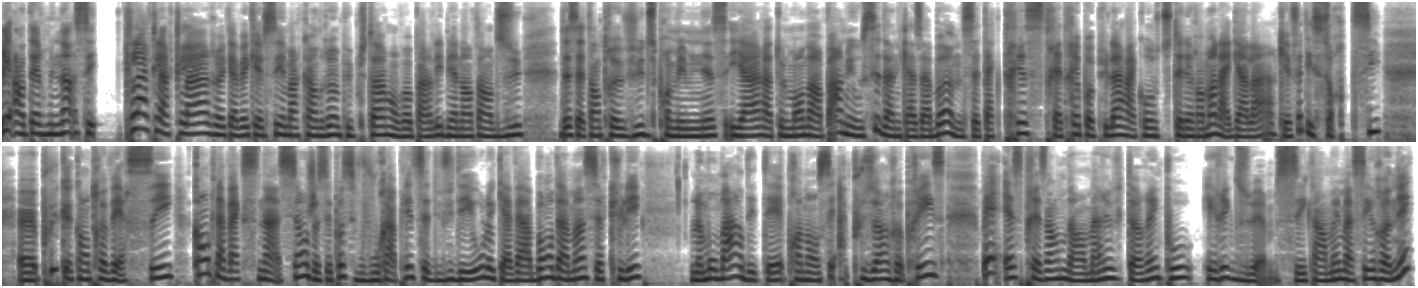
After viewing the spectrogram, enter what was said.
Et en terminant, c'est clair, clair, clair euh, qu'avec Elsie et Marc-André, un peu plus tard, on va parler, bien entendu, de cette entrevue du premier ministre hier à Tout le monde en parle, mais aussi d'Anne Casabonne, cette actrice très, très populaire à cause du téléroman La Galère, qui a fait des sorties euh, plus que controversées contre la vaccination. Je ne sais pas si vous vous rappelez de cette vidéo là, qui avait abondamment circulé le mot marde était prononcé à plusieurs reprises, ben, elle se présente dans Marie-Victorin pour Éric Duhem. C'est quand même assez ironique.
